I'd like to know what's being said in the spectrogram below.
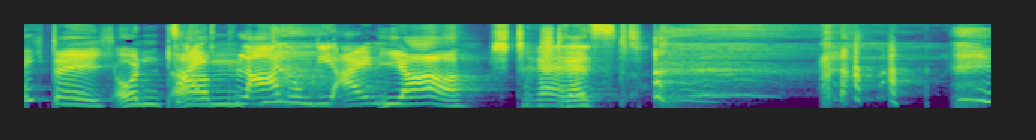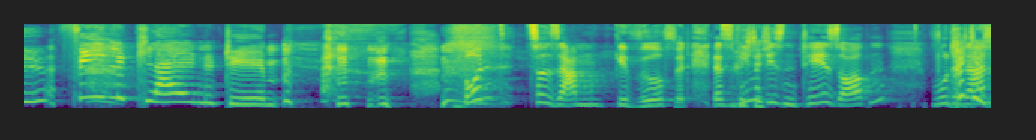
Richtig. Und ähm, Zeitplanung, die einen ja, stresst. stresst. Viele kleine Themen. Bunt zusammengewürfelt. Das ist wie Richtig. mit diesen Teesorten, wo du Richtig, dann,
